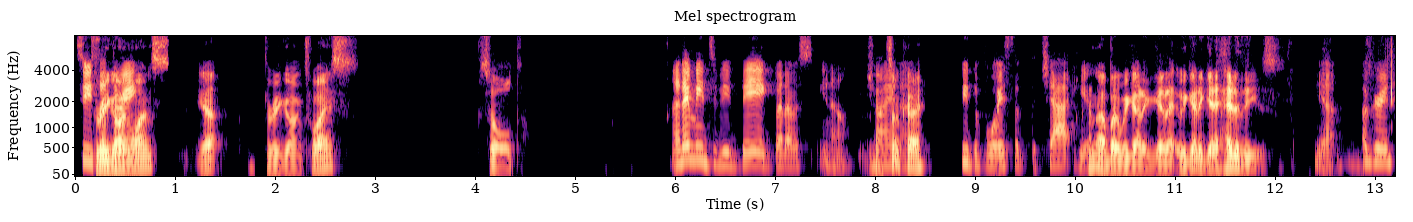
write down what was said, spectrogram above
so you three said going once. Yeah. Three going twice. Sold. I didn't mean to be vague but I was you know trying That's to okay. be the voice of the chat here. don't but we got to get it. We got to get ahead of these. Yeah, agreed.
